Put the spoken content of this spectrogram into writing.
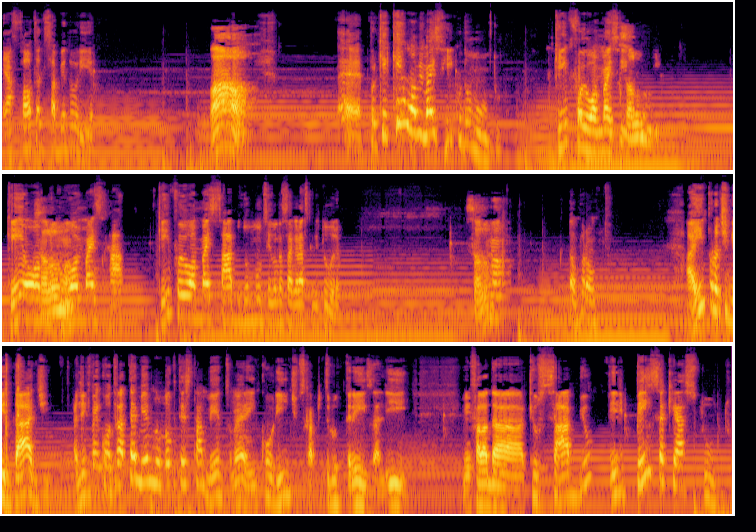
é a falta de sabedoria. Uau! É, porque quem é o homem mais rico do mundo? Quem foi o homem mais rico? Salomão. Quem é o homem, o homem mais rápido? Quem foi o homem mais sábio do mundo, segundo a Sagrada Escritura? Salomão. Então, pronto. A improdutividade, a gente vai encontrar até mesmo no Novo Testamento, né? Em Coríntios, capítulo 3, ali, vem falar da, que o sábio, ele pensa que é astuto.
